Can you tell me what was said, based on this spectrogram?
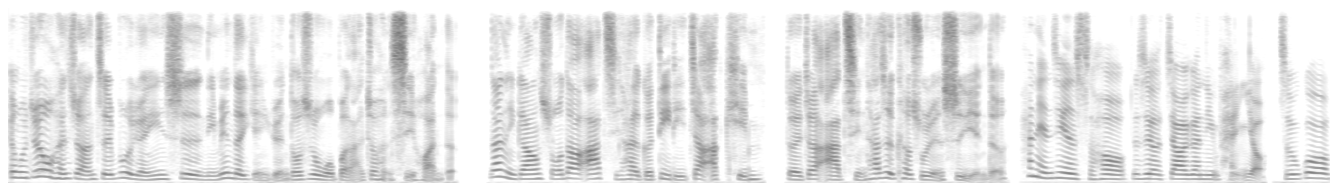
哎，我觉得我很喜欢这一部的原因是里面的演员都是我本来就很喜欢的。那你刚刚说到阿奇还有个弟弟叫阿 Kim，对，叫阿琴，他是柯淑媛饰演的。他年轻的时候就是有交一个女朋友，只不过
